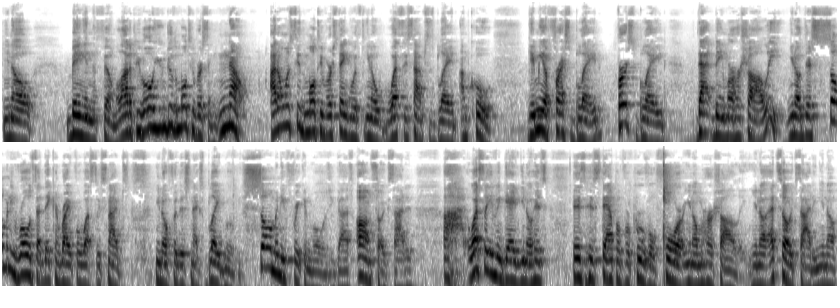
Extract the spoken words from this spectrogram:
you know, being in the film. A lot of people, oh, you can do the multiverse thing. No, I don't want to see the multiverse thing with, you know, Wesley Snipes' Blade. I'm cool. Give me a fresh Blade, first Blade, that being Mahershala Ali. You know, there's so many roles that they can write for Wesley Snipes, you know, for this next Blade movie. So many freaking roles, you guys. Oh, I'm so excited. Uh, Wesley even gave, you know, his his his stamp of approval for, you know, Mahershala Ali. You know, that's so exciting, you know.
